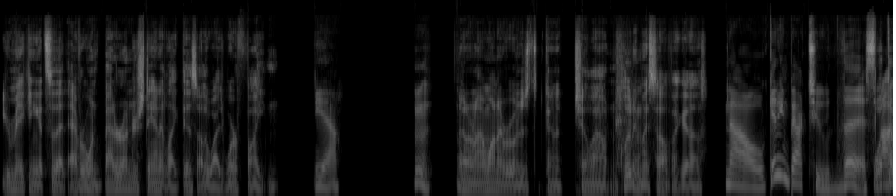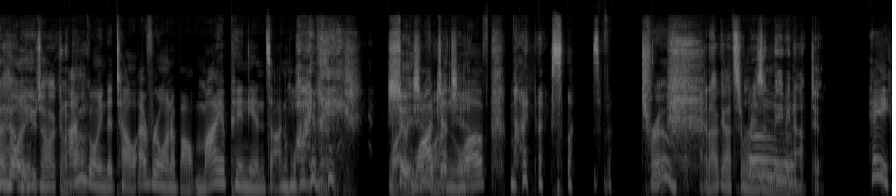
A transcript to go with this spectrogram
you're making it so that everyone better understand it like this otherwise we're fighting yeah. Hmm. i don't know i want everyone to just kind of chill out including myself i guess Now, getting back to this, what the I'm hell going, are you talking about I'm going to tell everyone about my opinions on why they Why should, they should watch, and it. love my next life. True. And I've got some reason maybe Uh, not to. Hey,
